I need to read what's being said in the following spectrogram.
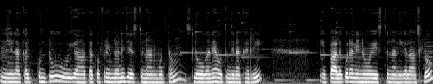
నేను ఇలా కలుపుకుంటూ ఇక తక్కువ ఫ్రేమ్లోనే చేస్తున్నాను మొత్తం. స్లోగానే అవుతుంది నా కర్రీ. ఈ పాలకూర నేను వేస్తున్నాను ఇక లాస్ట్లో.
